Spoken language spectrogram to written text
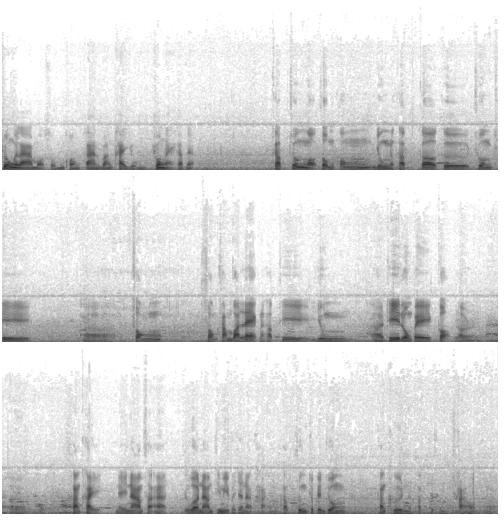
ช่วงเวลาเหมาะสมของการวางไข่ยุงช่วงไหนครับเนี่ยครับช่วงเหมาะสมของยุงนะครับ ก็คือช่วงที่เอ่อสองสองสามวันแรกนะครับ ที่ยุงเอ่อที่ลงไปเกาะแล้วเอ่อวางไข่ในน้ำสะอาด หรือว่าน้ำที่มีภาชนะขังนะครับ ซึ่งจะเป็นช่วง กลางคืนนะครับจนถึงเช้านะครับ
